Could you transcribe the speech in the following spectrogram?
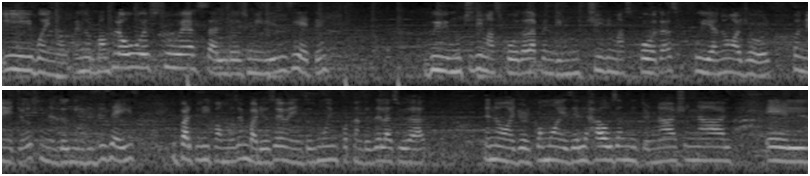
Y bueno, en Urban Flow estuve hasta el 2017 viví muchísimas cosas, aprendí muchísimas cosas, fui a Nueva York con ellos en el 2016 y participamos en varios eventos muy importantes de la ciudad de Nueva York como es el House and International, el,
